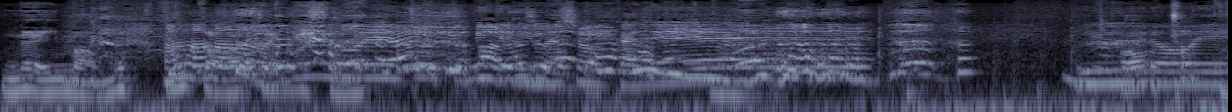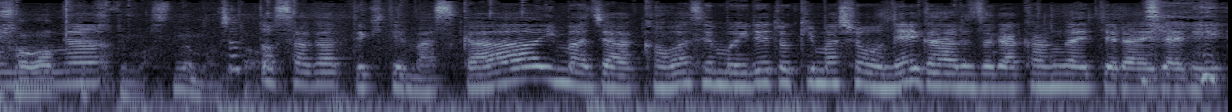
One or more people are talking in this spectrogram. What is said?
ね今もっともっと上がっちゃいましたねちょっと見てみましょうかね。ユーロあちょっと円が下がってきてますねまたちょっと下がってきてますか？今じゃあ為替も入れときましょうね。ガールズが考えてる間に。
